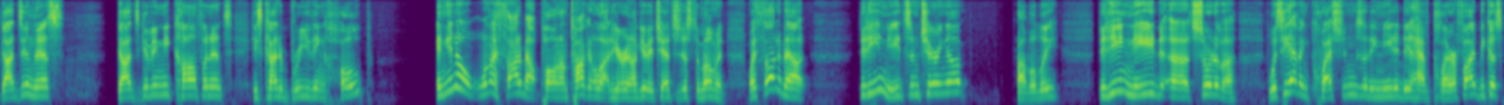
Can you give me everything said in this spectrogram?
god's in this. God's giving me confidence. He's kind of breathing hope. And you know when i thought about paul and i'm talking a lot here and i'll give you a chance in just a moment when i thought about did he need some cheering up? Probably. Did he need uh, sort of a, was he having questions that he needed to have clarified? Because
